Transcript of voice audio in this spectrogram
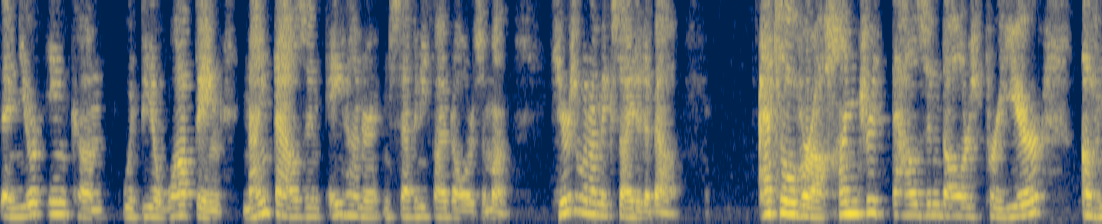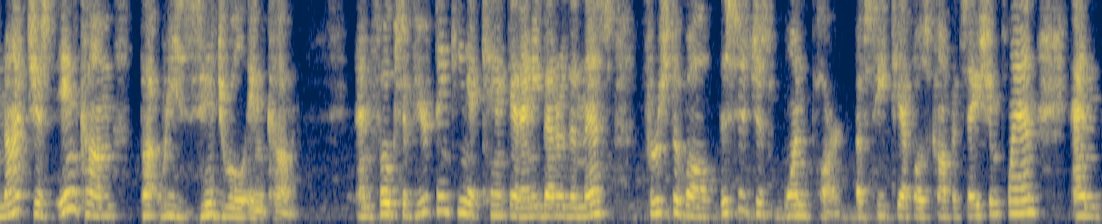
then your income would be a whopping $9,875 a month. Here's what I'm excited about that's over a hundred thousand dollars per year of not just income, but residual income. And folks, if you're thinking it can't get any better than this, first of all, this is just one part of CTFO's compensation plan. And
